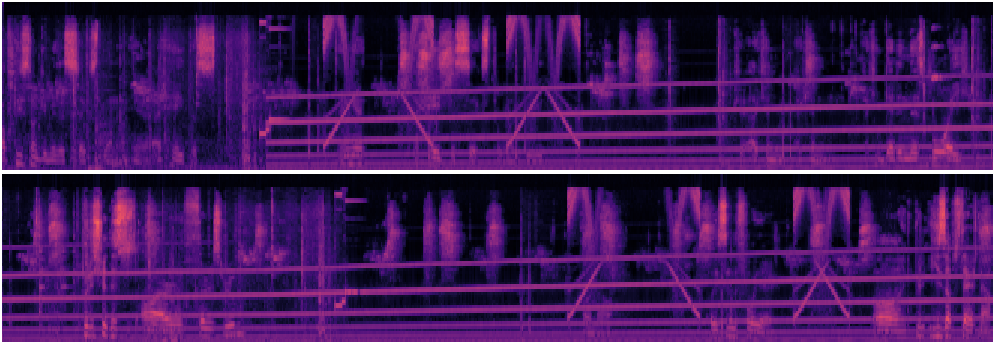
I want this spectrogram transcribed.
Oh, please don't give me the sixth one in here. I hate this. Dang it. I hate the sixth one, dude. Okay, I can, I can, I can get in this boy. Pretty sure this is our third room. Oh no. Oh, he's in the foyer. Oh, he's upstairs now.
